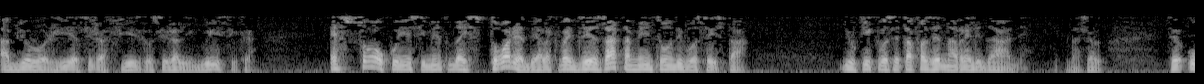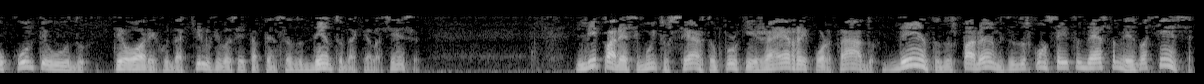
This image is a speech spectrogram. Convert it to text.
a biologia, seja a física ou seja a linguística, é só o conhecimento da história dela que vai dizer exatamente onde você está e o que, que você está fazendo na realidade. Tá O conteúdo teórico daquilo que você está pensando dentro daquela ciência lhe parece muito certo porque já é recortado dentro dos parâmetros, dos conceitos dessa mesma ciência.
